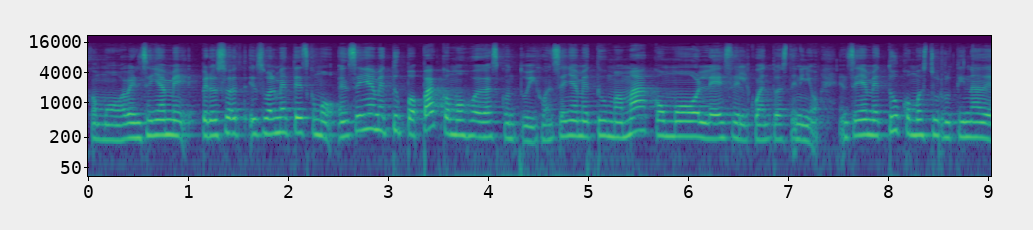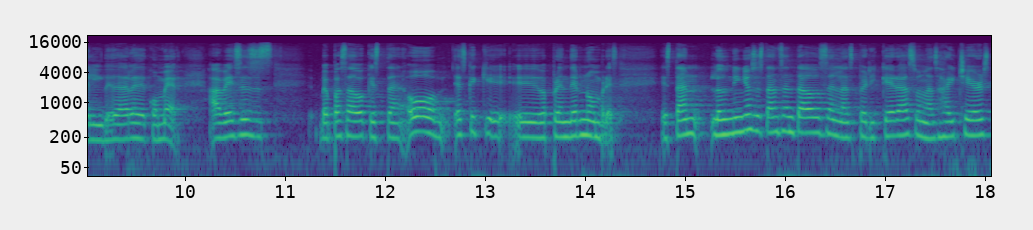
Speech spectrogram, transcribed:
como, a ver, enséñame, pero usualmente es como, enséñame tu papá cómo juegas con tu hijo, enséñame tu mamá cómo lees el cuento a este niño, enséñame tú cómo es tu rutina de, de darle de comer. A veces me ha pasado que están, oh, es que, que eh, aprender nombres. Están, los niños están sentados en las periqueras o en las high chairs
